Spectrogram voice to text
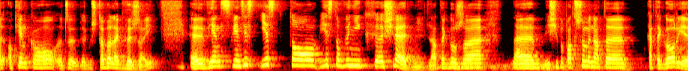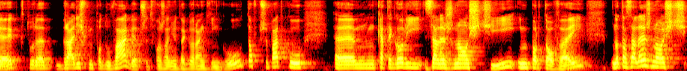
e, okienko, czy jakby szczebelek wyżej, więc, więc jest, jest, to, jest to wynik średni, dlatego że jeśli popatrzymy na te kategorie, które braliśmy pod uwagę przy tworzeniu tego rankingu, to w przypadku kategorii zależności importowej, no ta zależność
